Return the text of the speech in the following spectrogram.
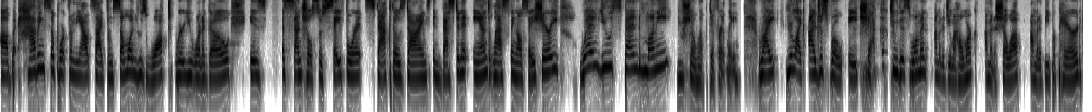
Uh, but having support from the outside, from someone who's walked where you want to go, is essential. So save for it, stack those dimes, invest in it. And last thing I'll say, Sherry, when you spend money, you show up differently, right? You're like, I just wrote a check to this woman. I'm going to do my homework. I'm going to show up. I'm going to be prepared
